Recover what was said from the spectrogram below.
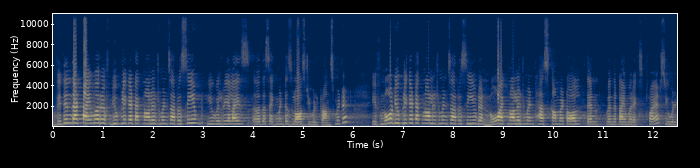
Within that timer if duplicate acknowledgements are received you will realize uh, the segment is lost you will transmit it. If no duplicate acknowledgements are received and no acknowledgement has come at all then when the timer expires you will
